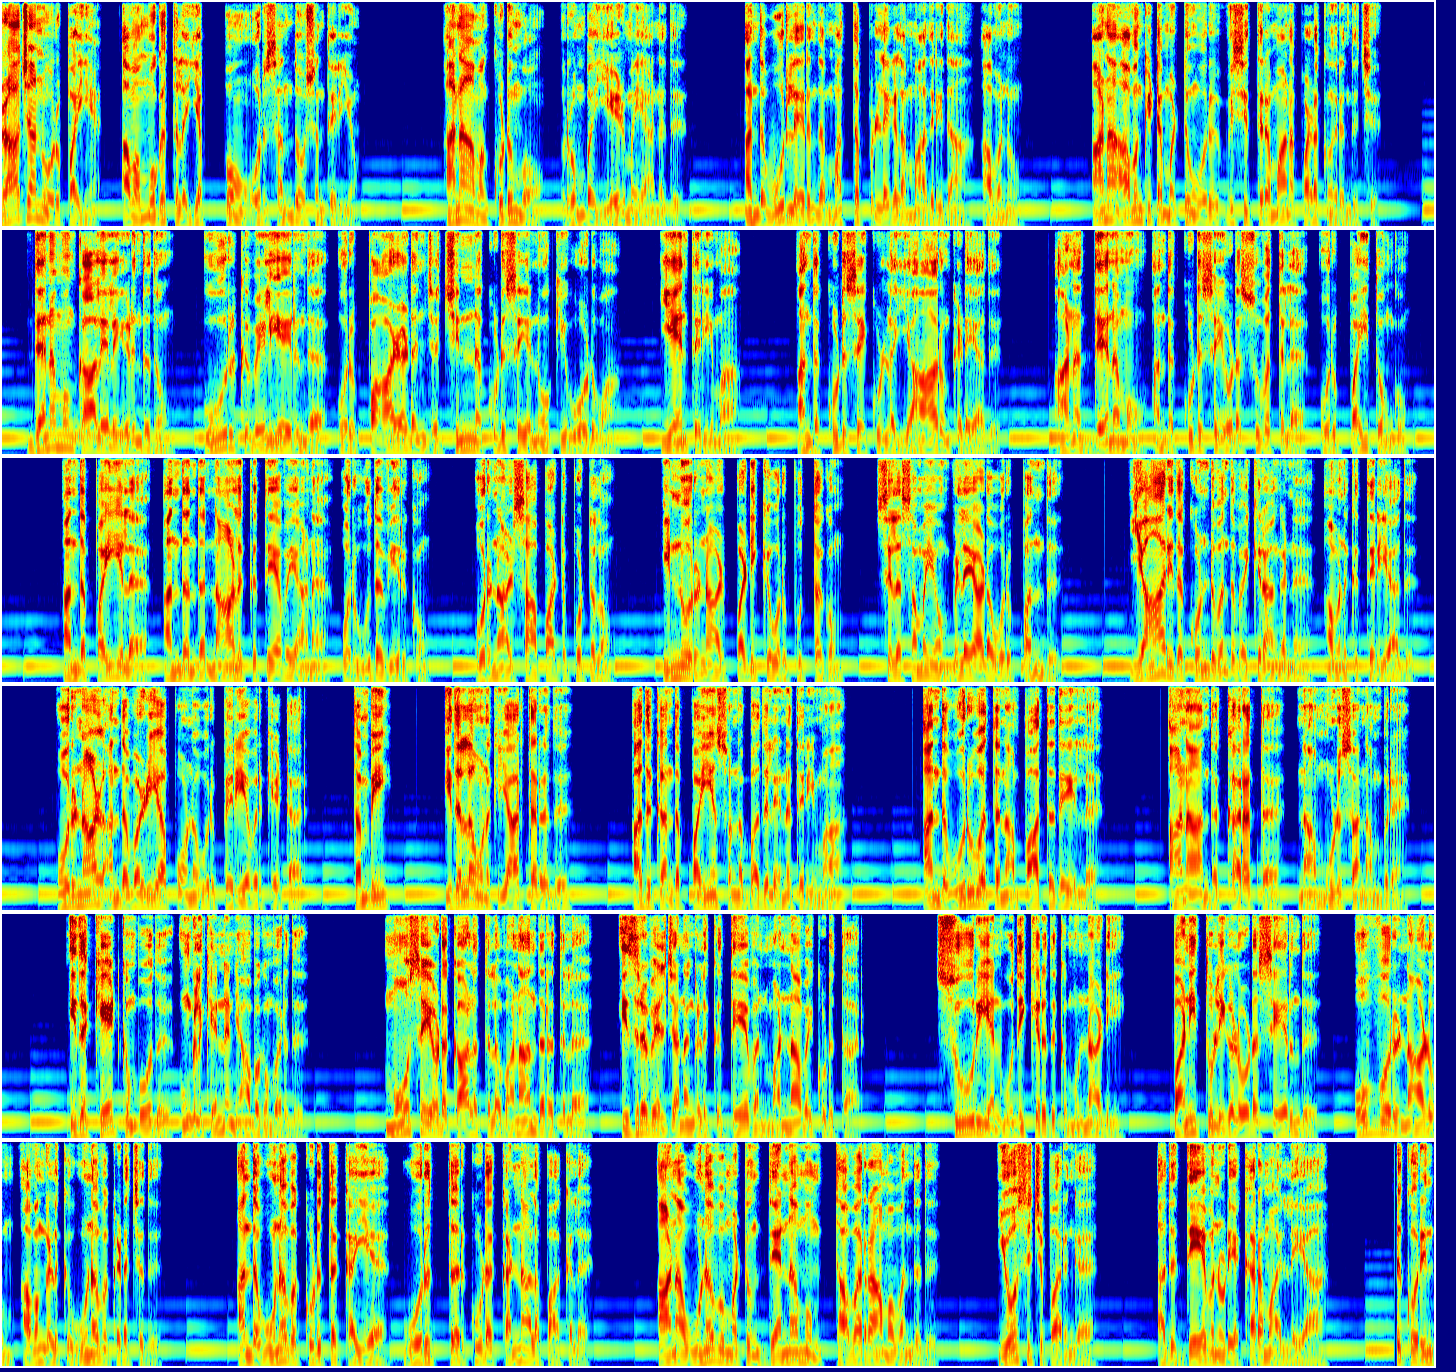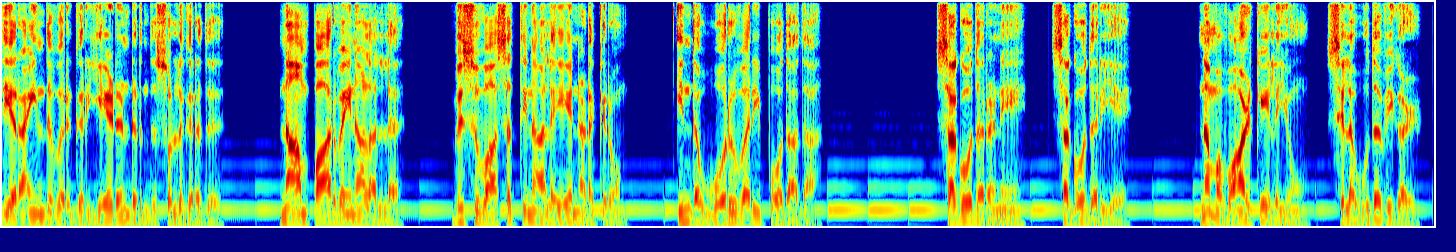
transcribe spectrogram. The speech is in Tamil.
ராஜான்னு ஒரு பையன் அவன் முகத்துல எப்போ ஒரு சந்தோஷம் தெரியும். ஆனா அவன் குடும்பம் ரொம்ப ஏழ்மையானது. அந்த ஊர்ல இருந்த மத்த பிள்ளைகள மாதிரி தான் அவனும். ஆனா அவன்கிட்ட மட்டும் ஒரு விசித்திரமான பழக்கம் இருந்துச்சு. தினமும் காலையில எழுந்ததும் ஊருக்கு வெளியே இருந்த ஒரு பாழடைஞ்ச சின்ன குடிசைய நோக்கி ஓடுவான். ஏன் தெரியுமா? அந்த குடிசைக்குள்ள யாரும் கிடையாது. ஆனா தினமும் அந்த குடிசையோட சுவத்துல ஒரு பை தொங்கும். அந்த பையில அந்தந்த நாளுக்கு தேவையான ஒரு உதவி இருக்கும். ஒரு நாள் சாப்பாட்டு பொட்டலும் இன்னொரு நாள் படிக்க ஒரு புத்தகம் சில சமயம் விளையாட ஒரு பந்து. யார் இத கொண்டு வந்து வைக்கிறாங்கன்னு அவனுக்கு தெரியாது. ஒரு நாள் அந்த வழியா போன ஒரு பெரியவர் கேட்டார் தம்பி இதெல்லாம் உனக்கு யார் தர்றது? அதுக்கு அந்த பையன் சொன்ன பதில் என்ன தெரியுமா? அந்த உருவத்தை நான் பார்த்ததே இல்ல. ஆனா அந்த கரத்தை நான் முழுசா நம்புறேன். இதை கேட்கும்போது உங்களுக்கு என்ன ஞாபகம் வருது? மோசையோட காலத்துல வனாந்தரத்துல இஸ்ரவேல் ஜனங்களுக்கு தேவன் மன்னாவை கொடுத்தார். சூரியன் உதிக்கிறதுக்கு முன்னாடி பனித்துளிகளோட சேர்ந்து ஒவ்வொரு நாளும் அவங்களுக்கு உணவு கிடைச்சது. அந்த உணவை கொடுத்த கைய ஒருத்தர் கூட கண்ணால பார்க்கல. ஆனா உணவு மட்டும் தினமும் தவறாம வந்தது. யோசிச்சு பாருங்க அது தேவனுடைய கரமா இல்லையா? கொரிந்தியர் ஐந்து வருகர் ஏடென்றிருந்து சொல்லுகிறது நாம் பார்வையினால் அல்ல விசுவாசத்தினாலேயே நடக்கிறோம். இந்த ஒரு வரி போதாதா? சகோதரனே சகோதரியே நம்ம வாழ்க்கையிலையும் சில உதவிகள்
